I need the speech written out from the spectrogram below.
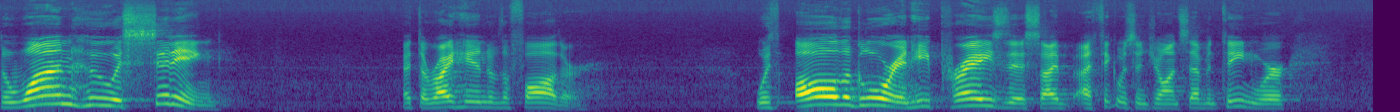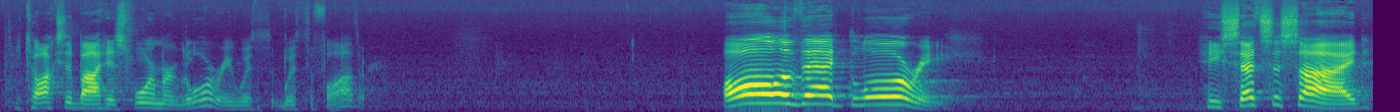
The one who is sitting at the right hand of the Father with all the glory, and he prays this, I, I think it was in John 17, where he talks about his former glory with, with the Father. All of that glory he sets aside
